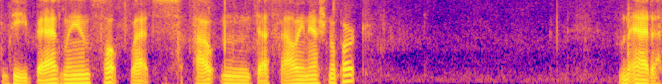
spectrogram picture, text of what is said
the Badlands Salt Flats out in Death Valley National Park. I'm gonna add a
